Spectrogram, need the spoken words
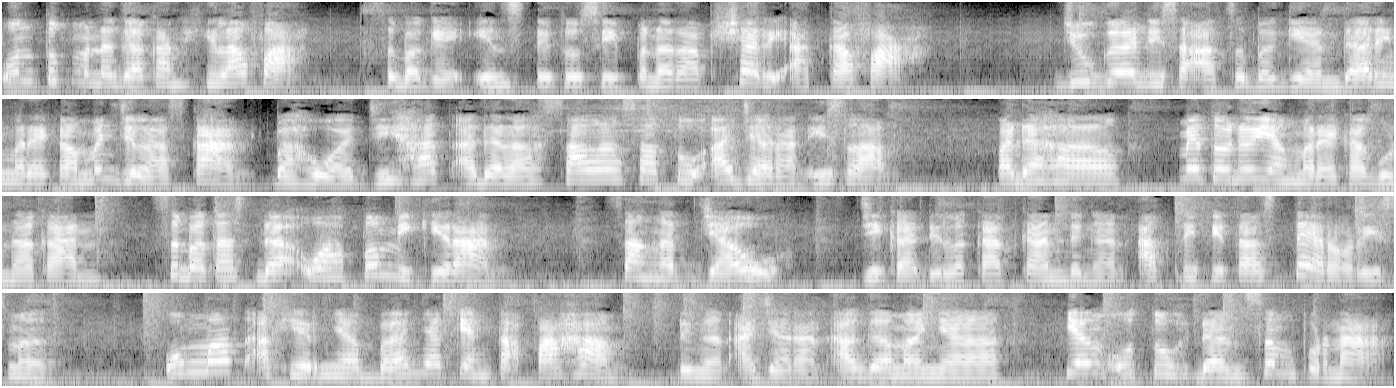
untuk menegakkan khilafah sebagai institusi penerap syariat kafah. Juga di saat sebagian dari mereka menjelaskan bahwa jihad adalah salah satu ajaran Islam, padahal metode yang mereka gunakan sebatas dakwah pemikiran, sangat jauh jika dilekatkan dengan aktivitas terorisme. Umat akhirnya banyak yang tak paham dengan ajaran agamanya yang utuh dan sempurna.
